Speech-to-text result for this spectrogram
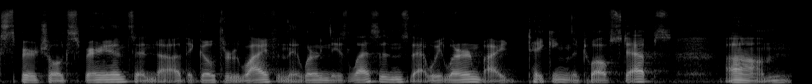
spiritual experience. And uh, they go through life and they learn these lessons that we learn by taking the 12 steps. Um,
